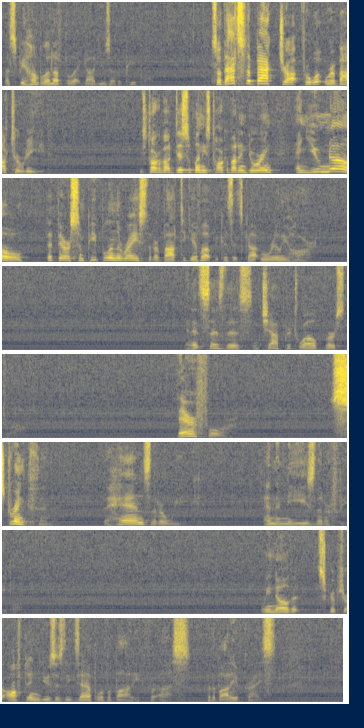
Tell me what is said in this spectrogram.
Let's be humble enough to let God use other people. So that's the backdrop for what we're about to read. He's talking about discipline, he's talking about enduring, and you know that there are some people in the race that are about to give up because it's gotten really hard. And it says this in chapter 12, verse 12. Therefore, strengthen the hands that are weak and the knees that are feeble. We know that the scripture often uses the example of a body for us, for the body of Christ.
